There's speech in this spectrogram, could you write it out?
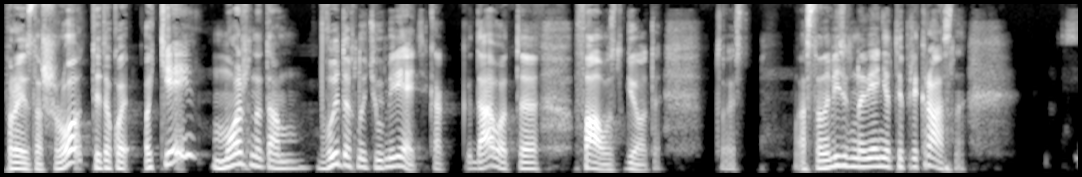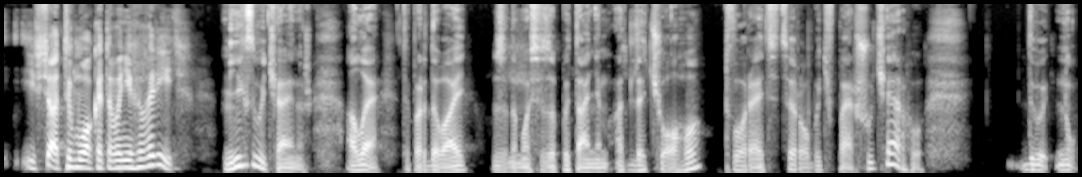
произошло, ты такой, окей, можно там выдохнуть и умереть, как, да, вот э, Фауст Гёте. То есть остановить мгновение ты прекрасно. И все, ты мог этого не говорить. Міг, звичайно ж. Але тепер давай задамося запитанням: а для чого творець це робить в першу чергу? Диви, ну,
